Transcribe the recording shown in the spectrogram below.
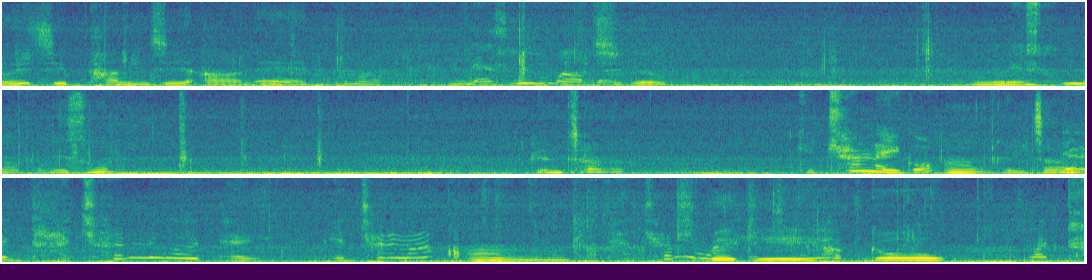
저희 집 단지 안에 내손 봐봐. 지금 내 음, 손 봐봐. 내 손? 괜찮아. 괜찮아 이거? 응, 괜찮아. 내가 다 찾는 거 대- 괜찮아? 음, 다 찾는 거 기백이 학교 괜찮아? 다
